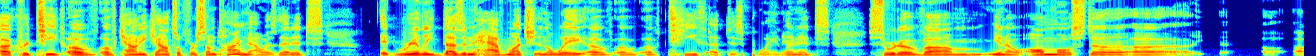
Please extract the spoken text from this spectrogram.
a a critique of of county council for some time now is that it's it really doesn't have much in the way of of, of teeth at this point, and Right. it's sort of um, you know almost uh, uh, a,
